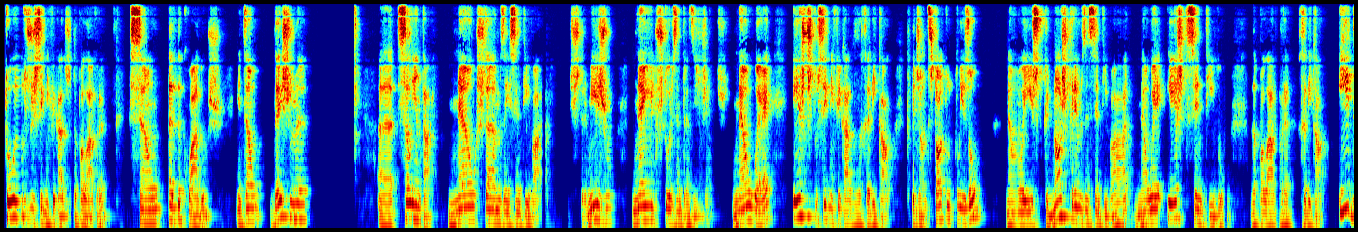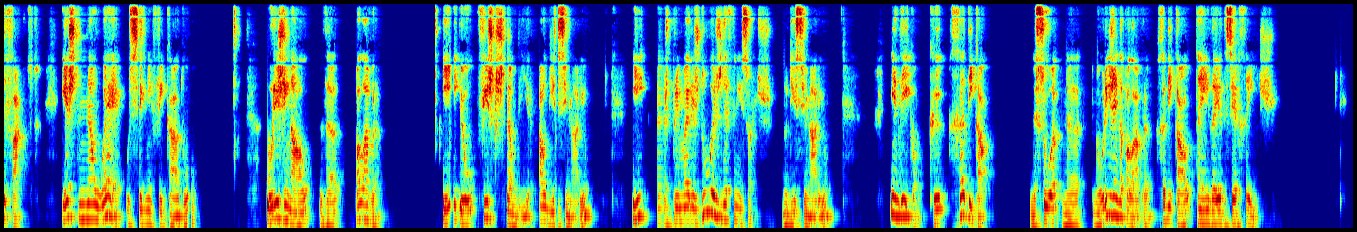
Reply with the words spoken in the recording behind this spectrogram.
todos os significados da palavra são adequados Então, deixe-me uh, salientar: não estamos a incentivar extremismo nem posturas intransigentes. Não é este o significado de radical que John Stott utilizou, não é isto que nós queremos incentivar, não é este sentido da palavra radical. E, de facto, este não é o significado original da palavra. E eu fiz questão de ir ao dicionário e as primeiras duas definições no dicionário indicam que radical, na sua, na, na origem da palavra, radical tem a ideia de ser raiz.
